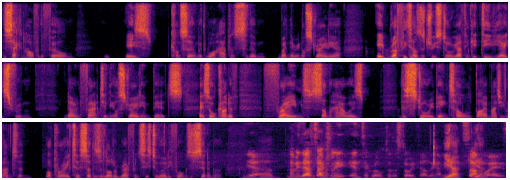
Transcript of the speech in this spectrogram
The second half of the film is concerned with what happens to them when they're in Australia. It roughly tells a true story. I think it deviates from known fact in the Australian bits. It's all kind of framed somehow as the story being told by a magic lantern operator. So there's a lot of references to early forms of cinema. Yeah, um, I mean that's actually that. integral to the storytelling. I mean, yeah, in some yeah. ways,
